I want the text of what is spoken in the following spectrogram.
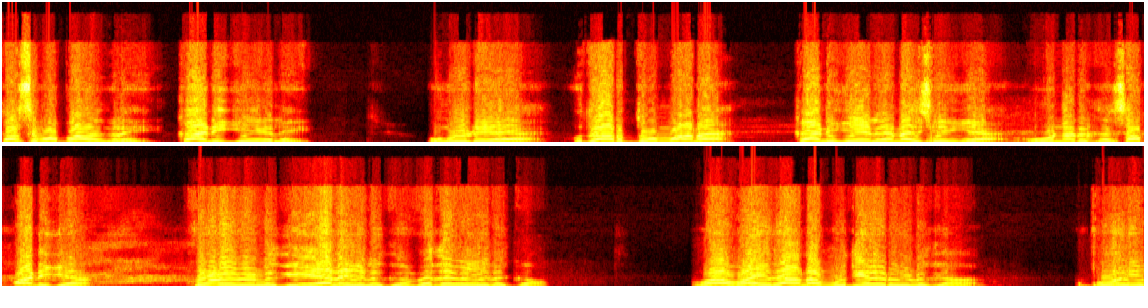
தசம பாகங்களை காணிக்கைகளை உங்களுடைய உதாரத்துவமான காணிக்கைகள் என்ன செய்யுங்க? ஊனருக்கும் சப்பானிக்கும் கூடர்களுக்கும் ஏழைகளுக்கும் விதவைகளுக்கும் வ- வயதான முதியோர்களுக்கும் போய்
